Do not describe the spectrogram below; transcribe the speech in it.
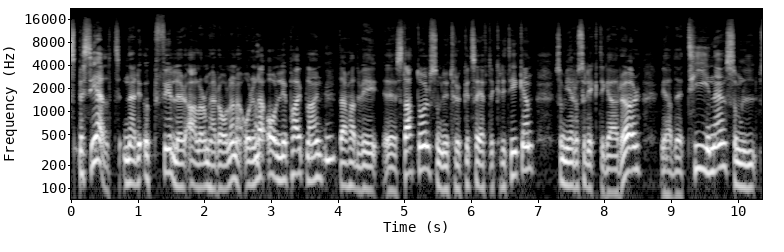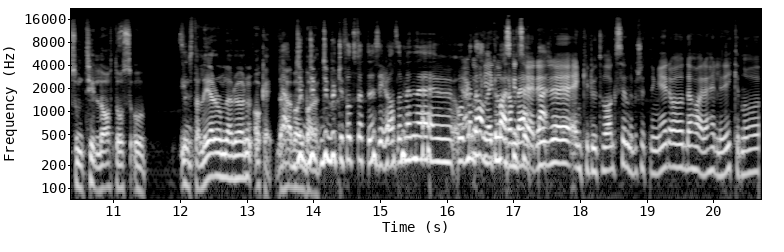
Spesielt når de oppfyller alle de her rollene. Og den der oljepipeline, mm. der hadde vi eh, Statoil, som nå trykket seg etter kritikken, som gir oss riktige rør. Vi hadde Tine, som, som tillater oss å installere de der rørene. Ok, det her var jo bare du, du, burde fått støtte, sier du altså, men, uh, og, men det handler ikke bare om det. Jeg diskuterer eh, enkeltutvalg sine beslutninger, og det har jeg heller ikke noe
